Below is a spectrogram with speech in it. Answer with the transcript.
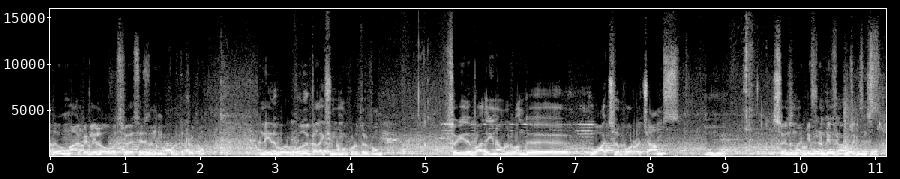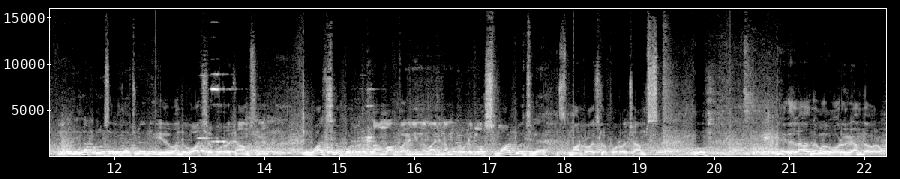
அதுவும் மார்க்கெட்லேயே லோவஸ்ட் வேஸ்டேஜ் நம்ம கொடுத்துட்ருக்கோம் அண்ட் இது ஒரு புது கலெக்ஷன் நம்ம கொடுத்துருக்கோம். ஸோ இது பார்த்தீங்கன்னா உங்களுக்கு வந்து வாட்சில் போடுற சாம்ஸ் ஸோ இந்த மாதிரி டிஃப்ரெண்ட் டிஃப்ரெண்ட் சார். என்ன பண்ணும் சார் இது ஆக்சுவலாக இது வந்து வாட்சில் போடுற சாம்ஸுங்க வாட்ச்சில் போடுறதுக்கு. ஆமாம் பாருங்க இந்த மாதிரி நம்ம போட்டுக்கலாம். ஸ்மார்ட் வாட்சில் ஸ்மார்ட் வாட்ச்சில் போடுற சாம்ஸ் ஓ. இதெல்லாம் வந்து உங்களுக்கு ஒரு கிராம் தான் வரும்.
